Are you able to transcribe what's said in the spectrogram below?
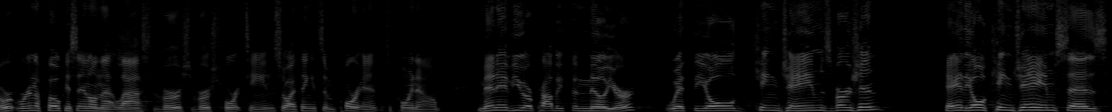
We're, we're going to focus in on that last verse, verse 14. So I think it's important to point out. Many of you are probably familiar with the old King James version. Okay, the old King James says,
